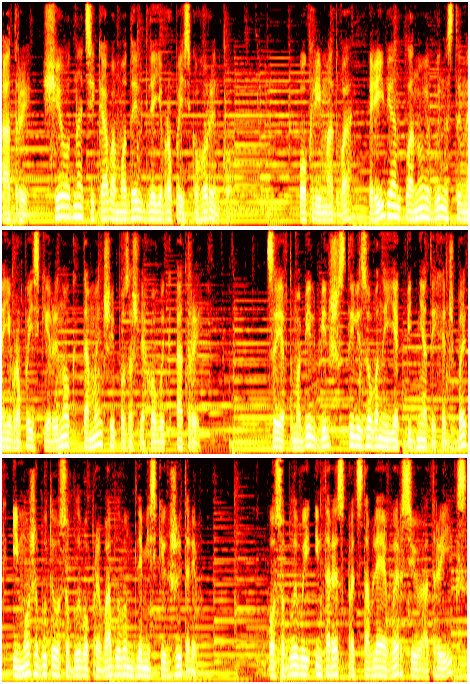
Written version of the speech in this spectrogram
А3 ще одна цікава модель для європейського ринку. Окрім А2, Rivian планує винести на європейський ринок та менший позашляховик А3. Цей автомобіль більш стилізований як піднятий хетчбек і може бути особливо привабливим для міських жителів. Особливий інтерес представляє версію A3X,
